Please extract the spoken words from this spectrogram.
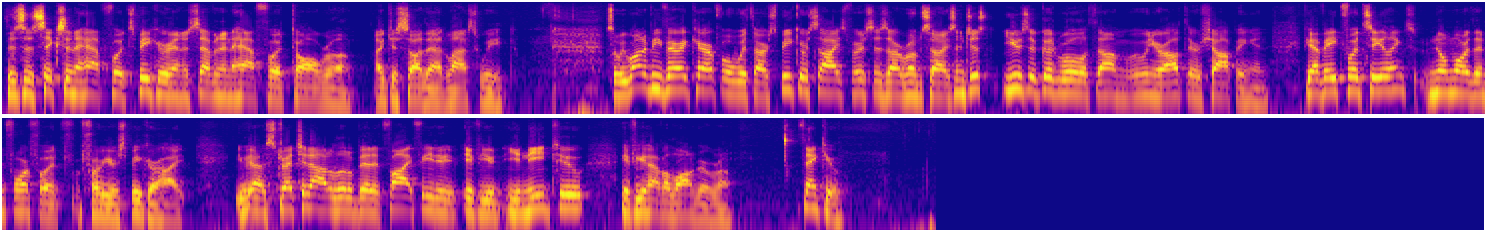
This is a six and a half foot speaker in a seven and a half foot tall room. I just saw that last week. So we want to be very careful with our speaker size versus our room size and just use a good rule of thumb when you're out there shopping. And if you have eight foot ceilings, no more than four foot for your speaker height. You uh, stretch it out a little bit at five feet if you, you need to, if you have a longer room. Thank you.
